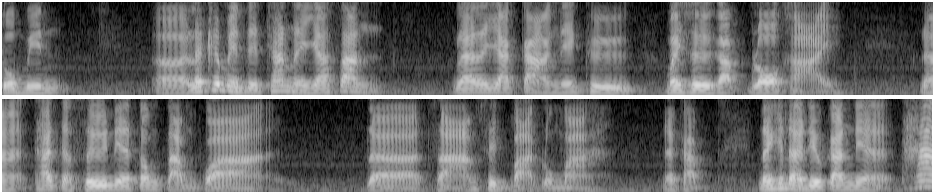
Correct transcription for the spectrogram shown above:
ตัวมินท์เอ่อ recommendation ในระยะสั้น และระยะกลางเนี่ยคือไม่ซื้อครับรอขายนะถ้าจะซื้อเนี่ยต้องต่ำกว่าสามสิบบาทลงมานะครับ ในขณะเดียวกันเนี่ยถ้า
